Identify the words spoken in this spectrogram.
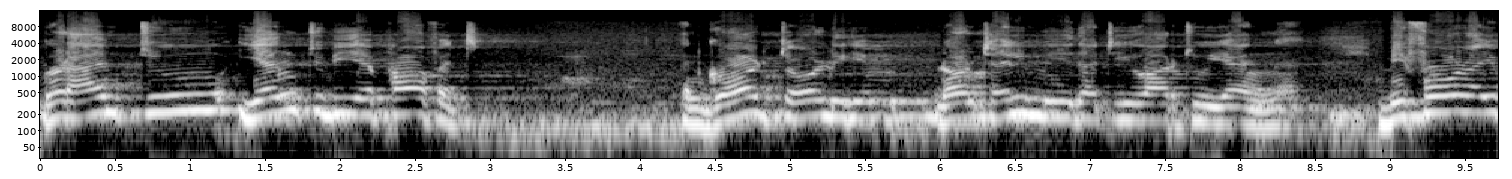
God, I am too young to be a prophet. And God told him, Don't tell me that you are too young. Before I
